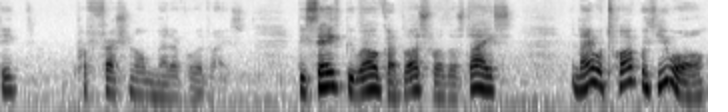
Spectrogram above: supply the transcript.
Seek professional medical advice. Be safe, be well, God bless, roll those dice, and I will talk with you all,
